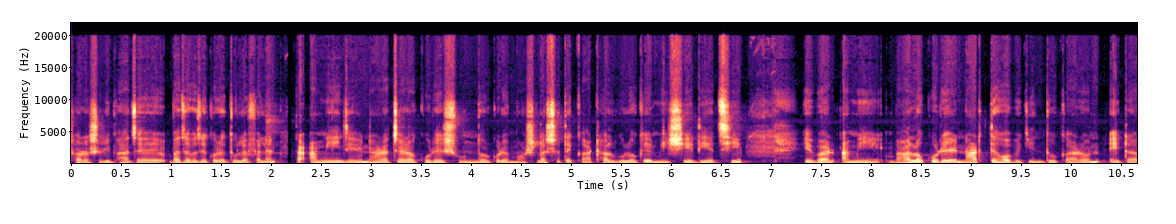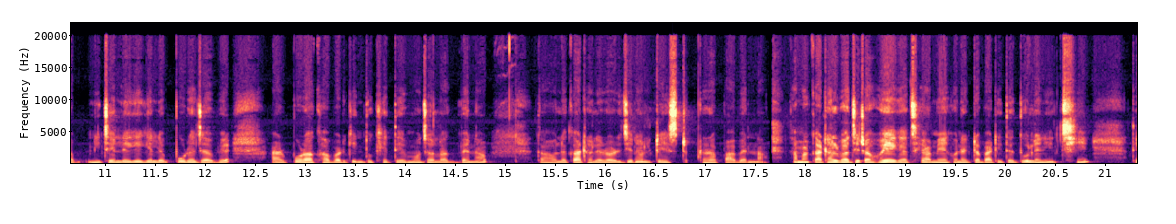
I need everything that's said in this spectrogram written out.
সরাসরি ভাজায় ভাজা ভাজা করে তুলে ফেলেন। তা আমি যে নাড়াচাড়া করে সুন্দর করে মশলার সাথে কাঁঠালগুলোকে মিশিয়ে দিয়েছি। এবার আমি ভালো করে নাড়তে হবে কিন্তু, কারণ এটা নিচে লেগে গেলে পড়ে যাবে আর পোড়া খাবার কিন্তু খেতে মজা লাগবে না। তাহলে কাঁঠালের অরিজিনাল টেস্ট আপনারা পাবেন না। আমার কাঁঠাল ভাজিটা হয়ে গেছে, আমি এখন একটা বাটিতে তুলে নিচ্ছি। তো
